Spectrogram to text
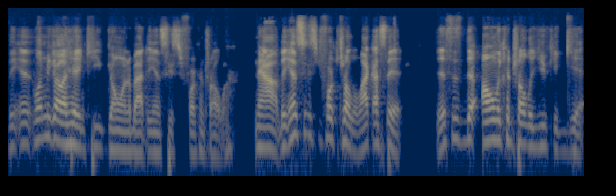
The let me go ahead and keep going about the N64 controller. Now, the N64 controller, like I said, this is the only controller you could get.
